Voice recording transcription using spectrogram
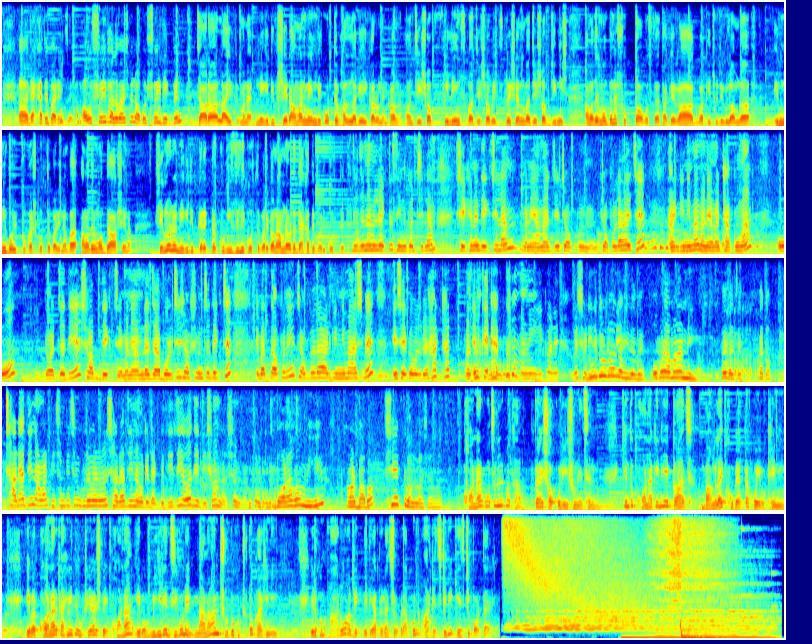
দেখাতে পারেন। অবশ্যই ভালোবাসবেন অবশ্যই দেখবেন। যারা লাইফ মানে নেগেটিভ শেড আমার মেইনলি করতে ভালো লাগে এই কারণে কারণ যেসব ফিলিংস বা যেসব এক্সপ্রেশন বা যেসব জিনিস আমাদের মধ্যে না সুপ্ত অবস্থায় থাকে রাগ বা কিছু যেগুলো আমরা এমনি বহিঃপ্রকাশ করতে পারি না বা আমাদের মধ্যে আসে না সেগুলো না নেগেটিভ ক্যারেক্টার খুব ইজিলি করতে পারে কারণ আমরা ওটা দেখাতে পারি করতে। দুজনে মিলে একটা সিন করছিলাম সেখানে দেখছিলাম মানে আমার যে চপ চপলা হয়েছে আর গিনিমা মানে আমার ঠাকুমা ও দরজা দিয়ে সব দেখছে মানে আমরা যা বলছি সব শুনছে দেখছে। এবার তখনই চপলা আর গিন্নিমা আসবে এসে একে বলবে হাট হাট মানে ওকে এত মানে ইয়ে করে সরিয়ে দেবে ওপরে আমার আর নেই। হয়ে গেছে প্যাক আপ সারাদিন আমার পিছন পিছন ঘুরে বেড়াবে সারাদিন আমাকে ডাকবে দিদি ও দিদি শোন না শোন না। বরাহ মিহির আমার বাবা সে একটু ভালোবাসে আমার। খনার বচনের কথা প্রায় সকলেই শুনেছেন। কিন্তু খনাকে নিয়ে কাজ বাংলায় খুব একটা হয়ে ওঠেনি। এবার খনার কাহিনীতে উঠে আসবে খনা এবং মিহিরের জীবনের নানান ছোট ছোট কাহিনী। এরকম আরও আপডেট পেতে আপনারা চোখ রাখুন আর্ট এইচ টিভি এইচডি পর্দায়।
